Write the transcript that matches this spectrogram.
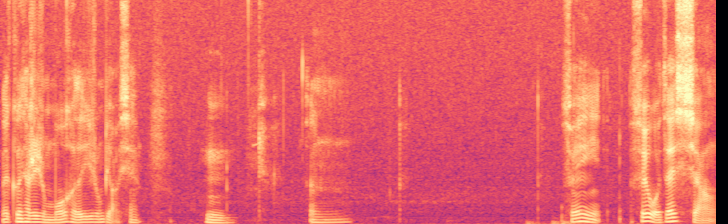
那更像是一种磨合的一种表现。嗯嗯，所以所以我在想，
